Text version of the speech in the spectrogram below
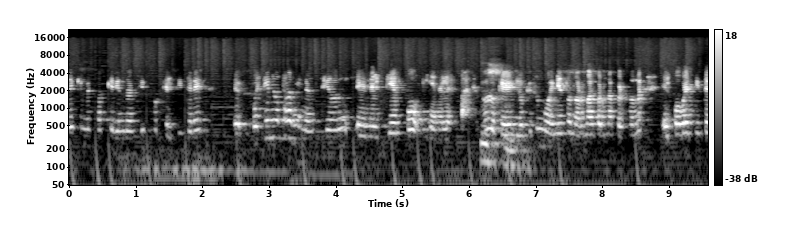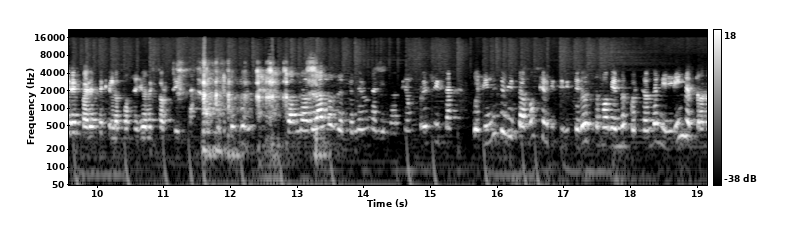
sé qué me estás queriendo decir porque el títere eh, pues tiene otra dimensión en el tiempo y en el espacio. ¿no? lo, que, lo que es un movimiento normal para una persona, el pobre títere parece que lo poseyó el exorcista. cuando hablamos de tener una animación precisa, pues sí necesitamos que el titiritero esté moviendo cuestión de milímetros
